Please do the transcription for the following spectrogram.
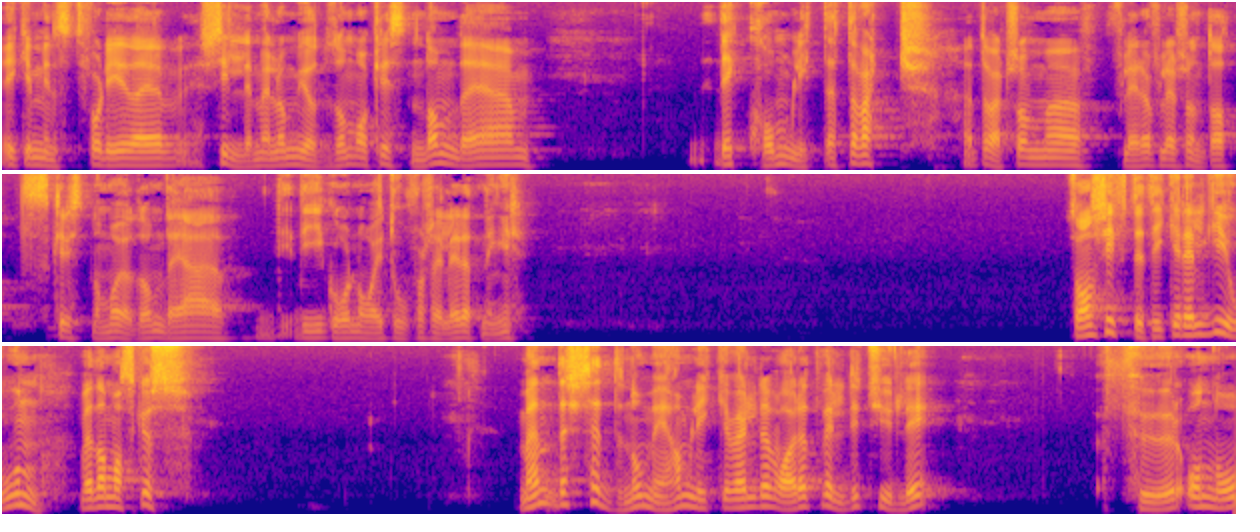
Ikke minst fordi det skillet mellom jødedom og kristendom det, det kom litt etter hvert. Etter hvert som eh, flere og flere skjønte at kristendom og jødedom er, de går nå i to forskjellige retninger. Så han skiftet ikke religion ved Damaskus. Men det skjedde noe med ham likevel. Det var et veldig tydelig før og nå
